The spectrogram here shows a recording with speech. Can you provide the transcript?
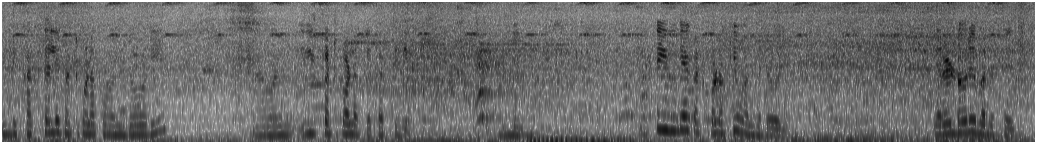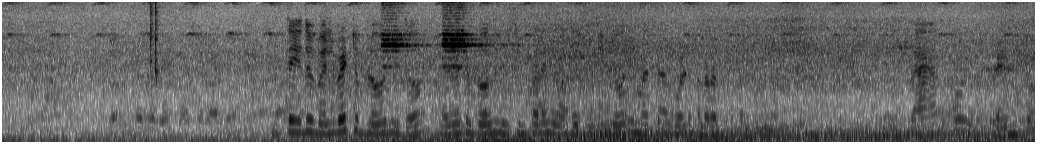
ಇಲ್ಲಿ ಕತ್ತಲ್ಲಿ ಕಟ್ಕೊಳ್ಳೋಕೆ ಒಂದು ಡೋರಿ ಒಂದು ಇಲ್ಲಿ ಕಟ್ಕೊಳ್ಳೋಕ್ಕೆ ಕತ್ತಿಗೆ. ಮತ್ತು ಹಿಂದೆ ಕಟ್ಕೊಳ್ಳೋಕ್ಕೆ ಒಂದು ಡೋರಿ ಎರಡು ಡೋರಿ ಬರುತ್ತೆ ಇದು. ಮತ್ತು ಇದು ವೆಲ್ವೆಟ್ ಬ್ಲೌಸ್ ಇದು. ವೆಲ್ವೆಟ್ ಬ್ಲೌಸ್ ಸಿಂಪಲಾಗಿ ಹೊಂದಿದ್ದೀನಿ ಡೋರಿ ಮತ್ತು ಗೋಲ್ಡ್ ಕಲರ್ ಬ್ಯಾಕು, ಇದು ಫ್ರಂಟು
